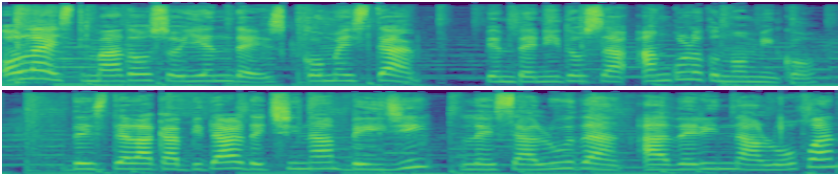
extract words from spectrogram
Hola estimados oyentes, ¿cómo están? Bienvenidos a Ángulo Económico. Desde la capital de China, Beijing, les saludan Adelina Luojuan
